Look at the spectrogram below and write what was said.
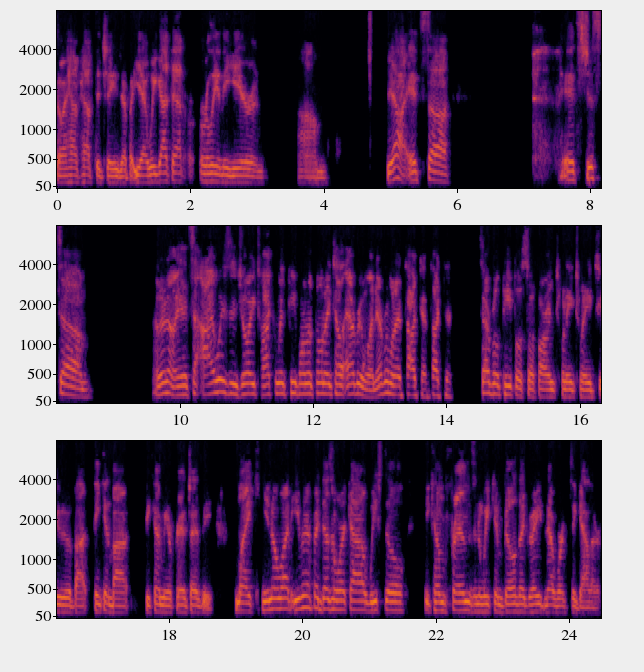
so i have have to change it but yeah we got that early in the year and um yeah, it's uh, it's just um, I don't know. And it's I always enjoy talking with people on the phone. I tell everyone, everyone I've talked to, I've talked to several people so far in 2022 about thinking about becoming a franchisee. Like, you know what? Even if it doesn't work out, we still become friends and we can build a great network together.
